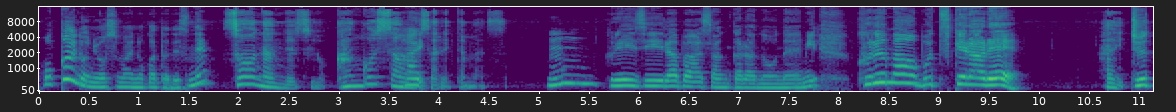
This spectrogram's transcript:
北海道にお住まいの方ですね。そうなんですよ。看護師さんはいをされてます。うん。クレイジーラバーさんからのお悩み。車をぶつけられはい。10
